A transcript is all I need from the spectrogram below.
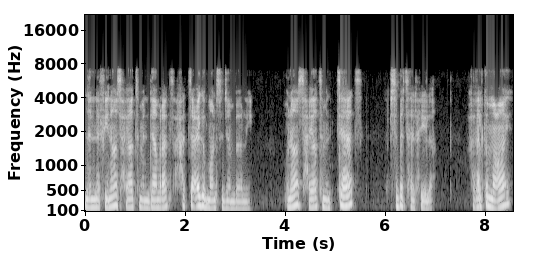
لأن في ناس حياتهم اندمرت حتى عقب ما انسجن بيرني وناس حياتهم انتهت بسبب هالحيلة. فخلكم معاي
